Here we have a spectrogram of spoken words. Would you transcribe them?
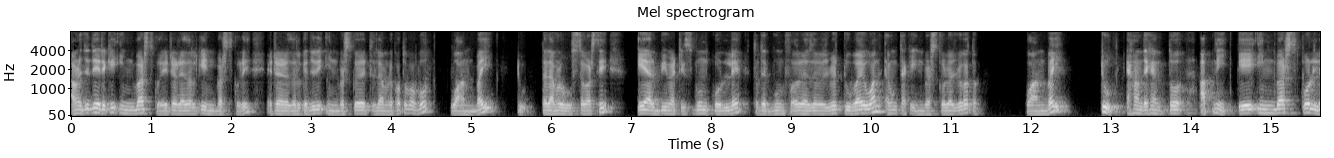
আমরা যদি এটাকে ইনভার্স করি, এটা রেজাল্টকে ইনভার্স করি, এটা রেজাল্টকে যদি ইনভার্স করি, তাহলে আমরা কত পাবো? ওয়ান বাই টু তাহলে আমরা বুঝতে পারছি এ আর বি ম্যাট্রিক্স গুণ করলে তাদের গুণফল রেজাল্ট আসবে টু বাই ওয়ান এবং তাকে ইনভার্স করলে আসবে কত? ওয়ান বাই টু এখন দেখেন তো আপনি এ ইনভার্স করলে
